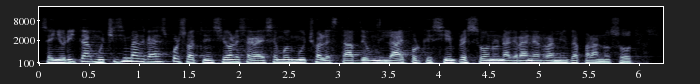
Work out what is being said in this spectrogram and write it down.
Señorita, muchísimas gracias por su atención. Les agradecemos mucho al staff de OmniLife porque siempre son una gran herramienta para nosotros.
